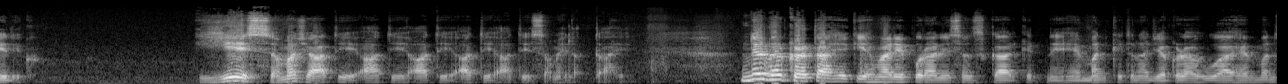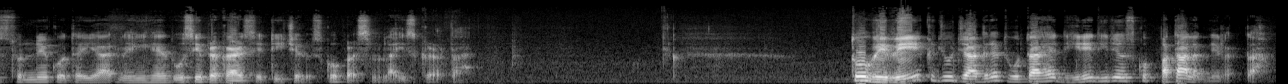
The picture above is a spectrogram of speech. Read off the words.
ये देखो। ये समझ आते आते आते आते आते समय लगता है। निर्भर करता है कि हमारे पुराने संस्कार कितने हैं, मन कितना जकड़ा हुआ है, मन सुनने को तैयार नहीं है तो उसी प्रकार से टीचर उसको पर्सनलाइज करता है। तो विवेक जो जागृत होता है धीरे धीरे उसको पता लगने लगता है।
